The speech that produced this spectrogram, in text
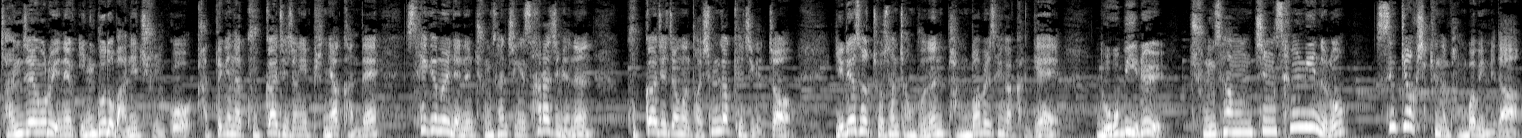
전쟁으로 인해 인구도 많이 줄고 가뜩이나 국가 재정이 빈약한 데 세금을 내는 중산층이 사라지면은 국가 재정은 더 심각해지겠죠. 이래서 조선 정부는 방법을 생각한 게 노비를 중상층 상민으로 승격시키는 방법입니다.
